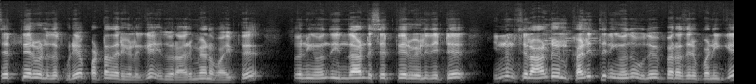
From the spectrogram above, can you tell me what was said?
செட் தேர்வு எழுதக்கூடிய பட்டதாரிகளுக்கு இது ஒரு அருமையான வாய்ப்பு. ஸோ நீங்கள் வந்து இந்த ஆண்டு செட் தேர்வு எழுதிட்டு இன்னும் சில ஆண்டுகள் கழித்து நீங்கள் வந்து உதவி பேராசிரியர் பணிக்கு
